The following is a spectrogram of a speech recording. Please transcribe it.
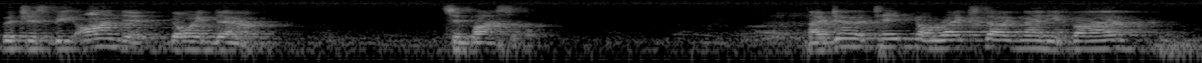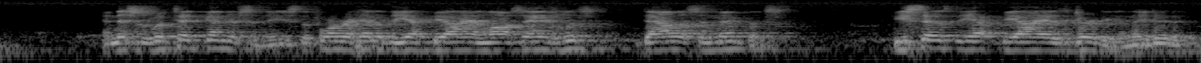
which is beyond it going down. It's impossible. I've done a tape called Reichstag 95, and this is with Ted Gunderson. He's the former head of the FBI in Los Angeles, Dallas, and Memphis. He says the FBI is dirty, and they did it.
